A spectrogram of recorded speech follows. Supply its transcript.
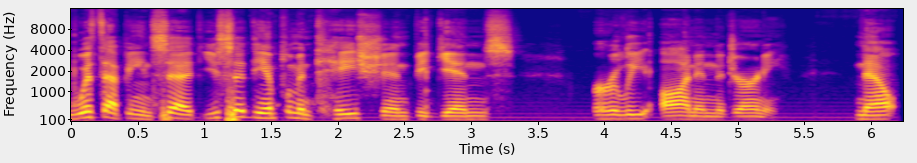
with that being said, you said the implementation begins early on in the journey. Now,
